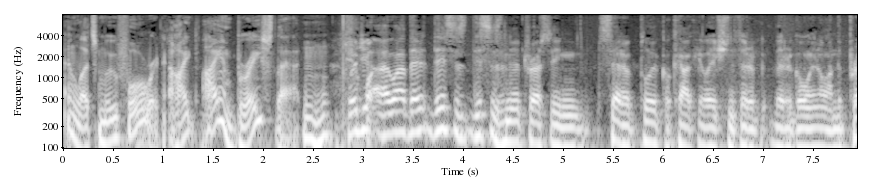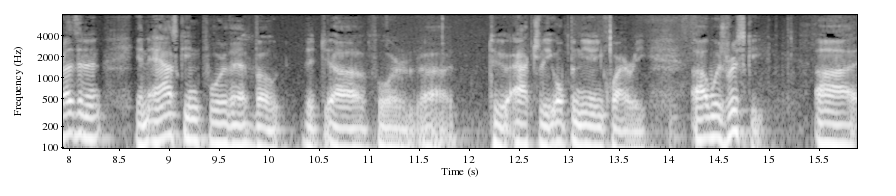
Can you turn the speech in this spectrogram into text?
and let's move forward. I, I embrace that. Mm-hmm. You, uh, well, there, this is this is an interesting set of political calculations that are that are going on. The president, in asking for that vote that uh, for uh, to actually open the inquiry, uh, was risky. Uh,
